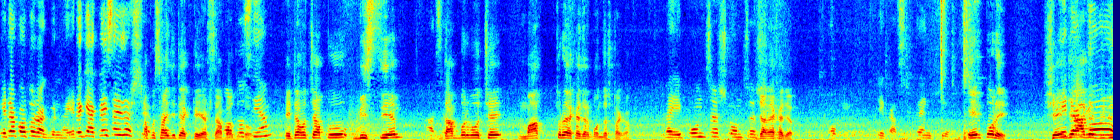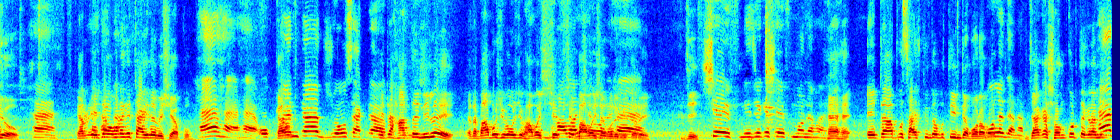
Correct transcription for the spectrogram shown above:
এটা কত রাখবেন ভাই? এটা কি একটাই সাইজ আসছে? আপু সাইজ এটা একটাই আসছে আপাতত। এটা হচ্ছে আপু বিশ সিএম। আচ্ছা। দাম পড়বে হচ্ছে মাত্র টাকা। ভাই ওকে ঠিক আছে থ্যাংক ইউ এরপরে সেই যে তো- ভিডিও হ্যাঁ। কারণ এটা অনেকের চাহিদা বেশি আপু। হ্যাঁ হ্যাঁ হ্যাঁ। ওখানটা জোস একটা এটা হাতে নিলে এটা বাবুসি বাবুসি ভাবাই শেফ শেফ ভাবাই হ্যাঁ। ভিতরে। জি। শেফ নিজেকে শেফ মনে হয়। হ্যাঁ হ্যাঁ। এটা আপু সাইজ কিন্তু আপু তিনটা বরাবর। বলে দেন জায়গা সংকট থেকে আমি হ্যাঁ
